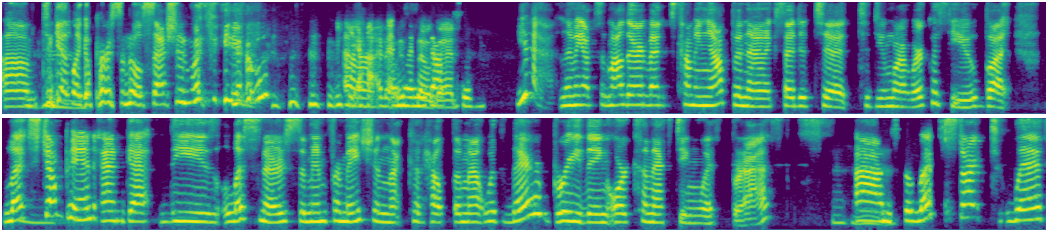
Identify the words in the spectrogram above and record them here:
um, to get like a personal session with you. yeah, um, that was so good. Some, yeah, and then we got some other events coming up, and I'm excited to to do more work with you. But let's mm-hmm. jump in and get these listeners some information that could help them out with their breathing or connecting with breath. Mm-hmm. Um, so let's start with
